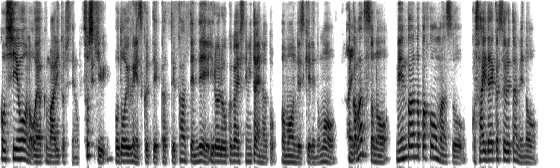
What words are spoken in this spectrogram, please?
こう CO のお役回りとしての組織をどういうふうに作っていくかっていう観点でいろいろお伺いしてみたいなと思うんですけれども、はい、まずそのメンバーのパフォーマンスをこう最大化するための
